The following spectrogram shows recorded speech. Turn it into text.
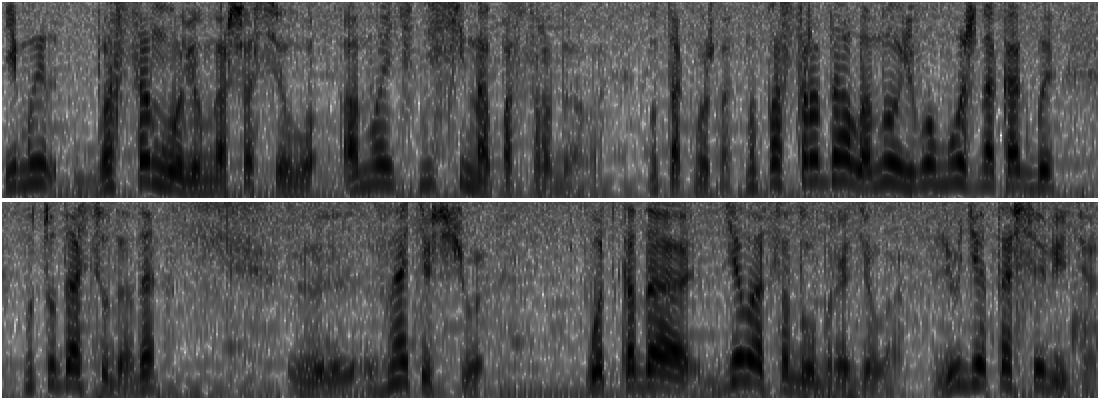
и мы восстановим наше село, оно не сильно пострадало ну так можно, ну пострадало, но его можно как бы, ну туда-сюда, да. Э, знаете что? Вот когда делаются добрые дела, люди это все видят.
